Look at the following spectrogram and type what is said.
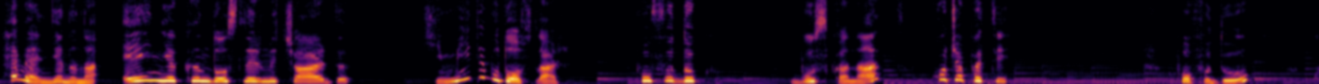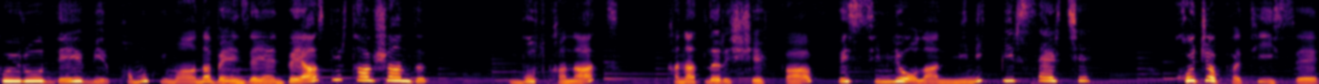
Hemen yanına en yakın dostlarını çağırdı. Kim miydi bu dostlar? Pufuduk, Buz Kanat, Koca Pati. Pofuduk, kuyruğu dev bir pamuk yumağına benzeyen beyaz bir tavşandı. Buz kanat, kanatları şeffaf ve simli olan minik bir serçe. Koca pati ise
